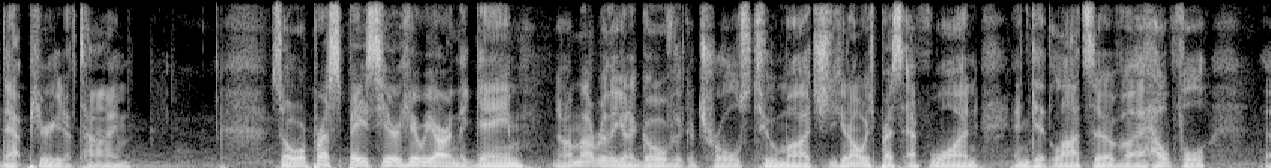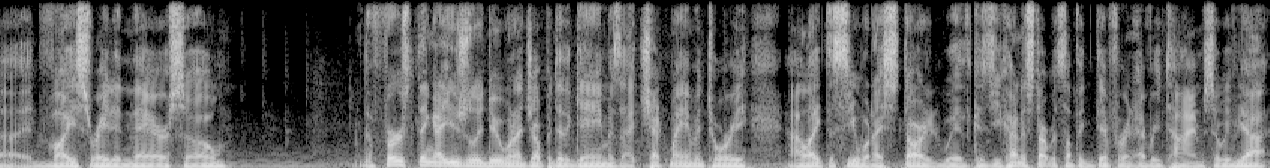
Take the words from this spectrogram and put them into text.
that period of time. So we'll press space here. Here we are in the game. Now, I'm not really going to go over the controls too much. You can always press F1 and get lots of uh, helpful uh, advice right in there. So the first thing I usually do when I jump into the game is I check my inventory. I like to see what I started with because you kind of start with something different every time. So we've got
